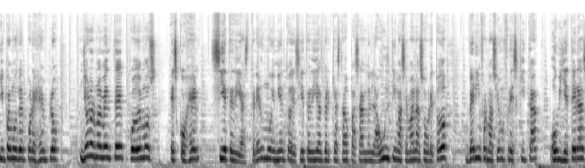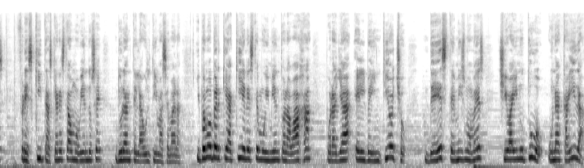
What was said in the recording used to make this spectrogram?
y podemos ver, por ejemplo, yo normalmente podemos escoger 7 días, tener un movimiento de 7 días, ver qué ha estado pasando en la última semana, sobre todo ver información fresquita o billeteras fresquitas que han estado moviéndose durante la última semana. Y podemos ver que aquí en este movimiento a la baja, por allá el 28 de este mismo mes, Shiba Inu tuvo una caída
